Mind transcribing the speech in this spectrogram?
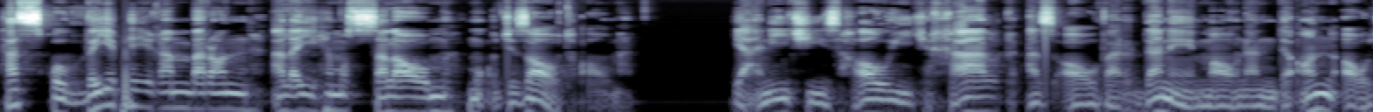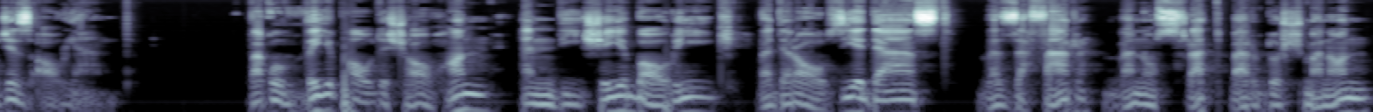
پس قوه پیغمبران علیهم السلام معجزات آمد. یعنی چیزهایی که خلق از آوردن مانند آن عاجز آیند. و قوه پادشاهان اندیشه باریک و درازی دست و زفر و نصرت بر دشمنان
